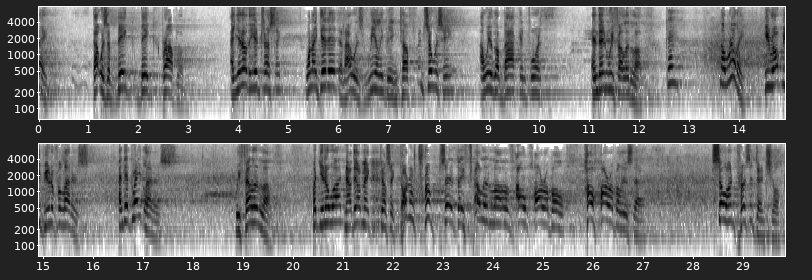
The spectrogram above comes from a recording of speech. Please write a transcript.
That was a big, big problem. And you know the interesting? When I did it, and I was really being tough, and so was he, and we would go back and forth, and then we fell in love. Okay? No, really. He wrote me beautiful letters, and they're great letters. We fell in love. But you know what? Now they'll make they'll say Donald Trump said they fell in love. How horrible! How horrible is that? So unpresidential.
